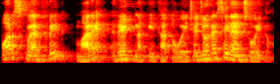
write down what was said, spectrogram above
Per square feet મારે રેટ નક્કી થતો હોય છે. જો રેસિડેન્સ હોય તો.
